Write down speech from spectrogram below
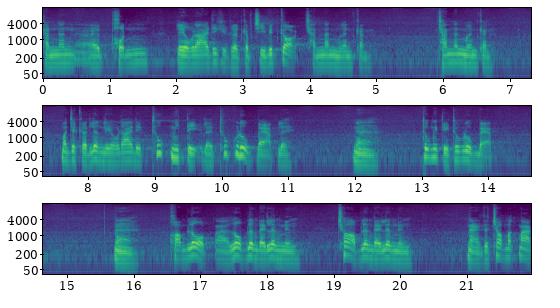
ชั้นนั้นผลเลวร้ายที่เกิดกับชีวิตก็ชั้นนั้นเหมือนกัน ชั้นนั้นเหมือนกัน มันจะเกิดเรื่องเลวร้ายได้ทุกมิติเลยทุกรูปแบบเลยนะทุกมิติทุกรูปแบบนะความโลภโลภเรื่องใดเรื่องหนึ่งชอบเรื่องใดเรื่องหนึ่งนะจะชอบมาก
